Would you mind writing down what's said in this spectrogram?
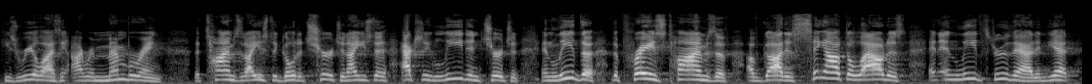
He's realizing, I'm remembering the times that I used to go to church and I used to actually lead in church and, and lead the, the praise times of, of God and sing out the loudest and, and lead through that. And yet,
